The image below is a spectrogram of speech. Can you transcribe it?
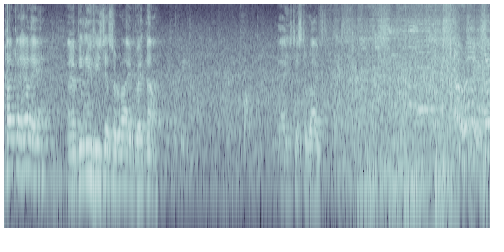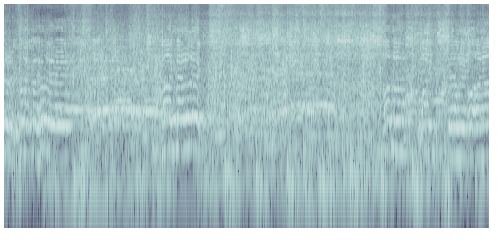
Kai Kahele, and I believe he's just arrived right now. Yeah, he's just arrived. All right, Senator Kai Kahele! Kaikahele! Hana, wife, family, ohana.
